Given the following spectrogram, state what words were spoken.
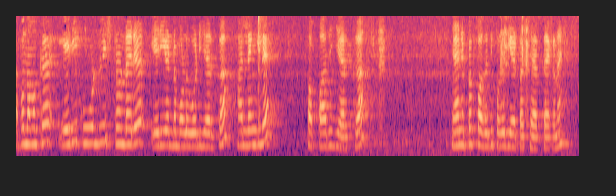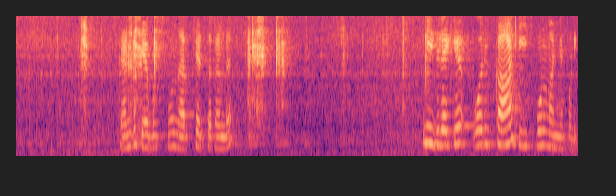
അപ്പോൾ നമുക്ക് എരി കൂടുതൽ ഇഷ്ടമുള്ളവർ എരി കണ്ട മുളക് പൊടി ചേർക്കുക. അല്ലെങ്കിൽ പപ്പാതി ചേർക്കുക. ഞാനിപ്പോൾ പകുതി പകുതി ആട്ടോ ചേർത്തേക്കണേ. രണ്ട് ടേബിൾ സ്പൂൺ നിറച്ചെടുത്തിട്ടുണ്ട്. ഇനി ഇതിലേക്ക് ഒരു കാൽ ടീസ്പൂൺ മഞ്ഞൾപ്പൊടി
